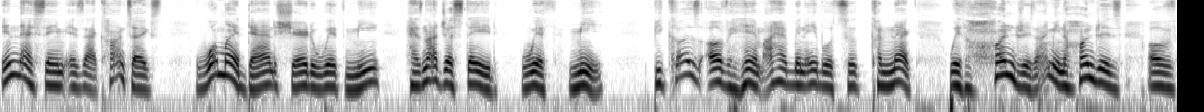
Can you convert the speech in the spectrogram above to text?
in that same exact context, what my dad shared with me has not just stayed with me. Because of him, I have been able to connect with hundreds, I mean hundreds of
